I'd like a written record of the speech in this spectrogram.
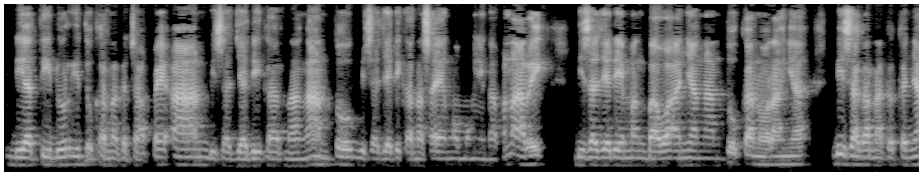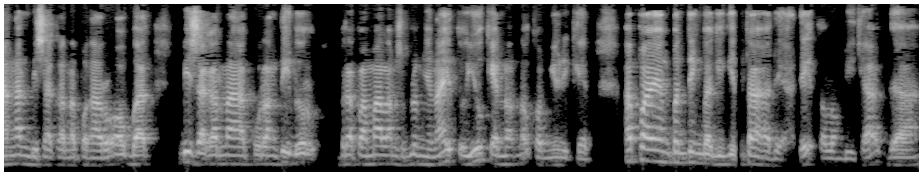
dia tidur itu karena kecapean, bisa jadi karena ngantuk, bisa jadi karena saya ngomongnya nggak menarik, bisa jadi emang bawaannya ngantuk kan orangnya, bisa karena kekenyangan, bisa karena pengaruh obat, bisa karena kurang tidur berapa malam sebelumnya. Nah itu you cannot not communicate. Apa yang penting bagi kita adik-adik, tolong dijaga.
